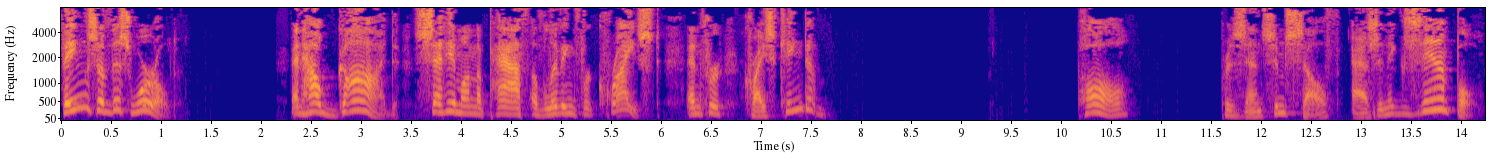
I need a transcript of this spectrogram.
things of this world and how God set him on the path of living for Christ and for Christ's kingdom. Paul presents himself as an example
